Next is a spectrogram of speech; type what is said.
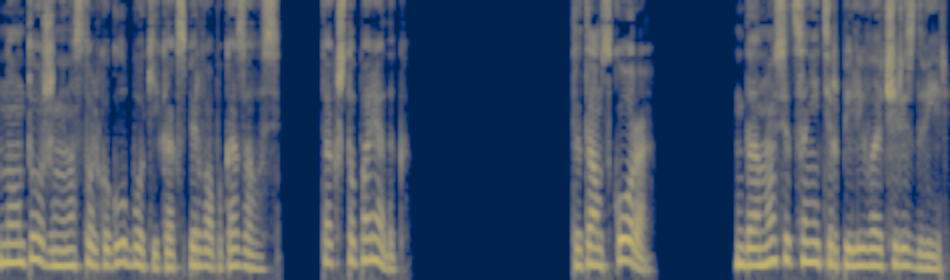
Но он тоже не настолько глубокий, как сперва показалось. Так что порядок. «Ты там скоро?» Доносится нетерпеливая через дверь.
